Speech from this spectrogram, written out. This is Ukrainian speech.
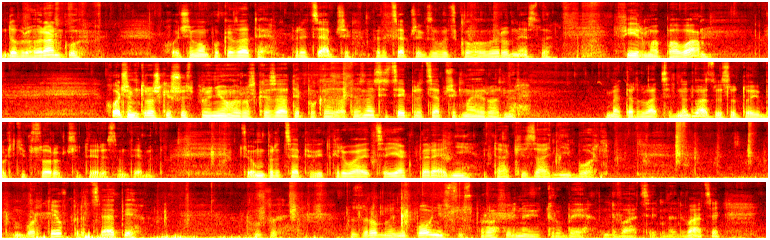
Доброго ранку. Хочу вам показати прицепчик. Прицепчик заводського виробництва. Фірма Пава. Хочемо трошки щось про нього розказати, показати. Значить, цей прицепчик має розмір 1,20 на 2 з висотою бортів 44 см. В цьому прицепі відкривається як передній, так і задній борт. Борти в прицепі зроблені повністю з профільної труби 20 на 20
